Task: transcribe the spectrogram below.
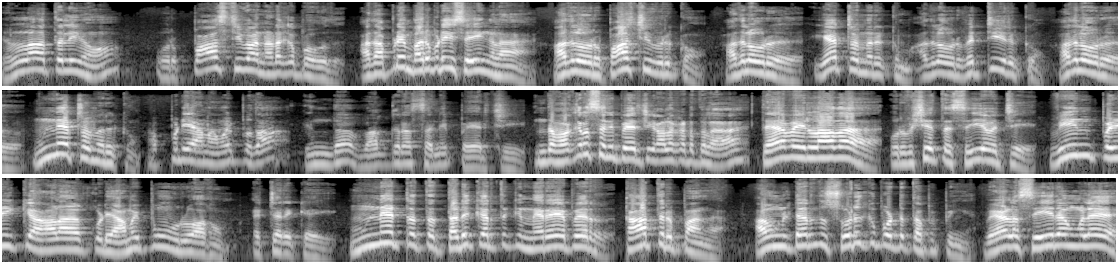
எல்லாத்துலேயும் ஒரு பாசிட்டிவாக நடக்க போகுது. அது அப்படியே மறுபடியும் செய்யுங்களேன். அதில் ஒரு பாசிட்டிவ் இருக்கும். அதில் ஒரு ஏற்றம் இருக்கும். அதில் ஒரு வெற்றி இருக்கும். அதில் ஒரு முன்னேற்றம் இருக்கும். அப்படியான அமைப்பு தான் இந்த வக்ர சனி பயிற்சி. இந்த வக்ர சனி பயிற்சி காலகட்டத்தில் தேவையில்லாத ஒரு விஷயத்தை செய்ய வச்சு வீண் பழிக்கு ஆளாகக்கூடிய அமைப்பும் உருவாகும். எச்சரிக்கை. முன்னேற்றத்தை தடுக்கிறதுக்கு நிறைய பேர் காத்திருப்பாங்க. அவங்கள்ட்ட இருந்து சொடுக்கு போட்டு தப்பிப்பீங்க. வேலை செய்கிறவங்களே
